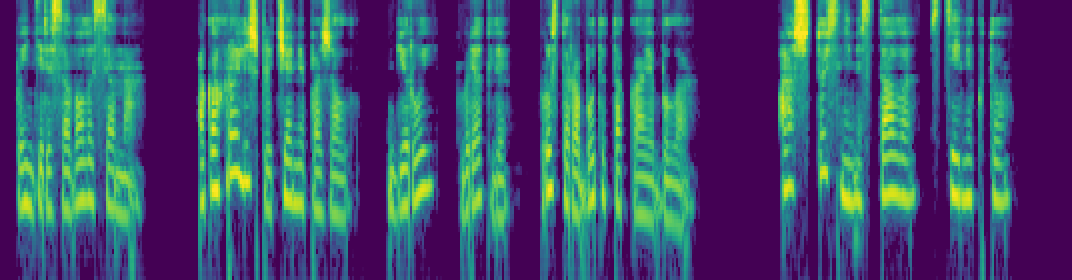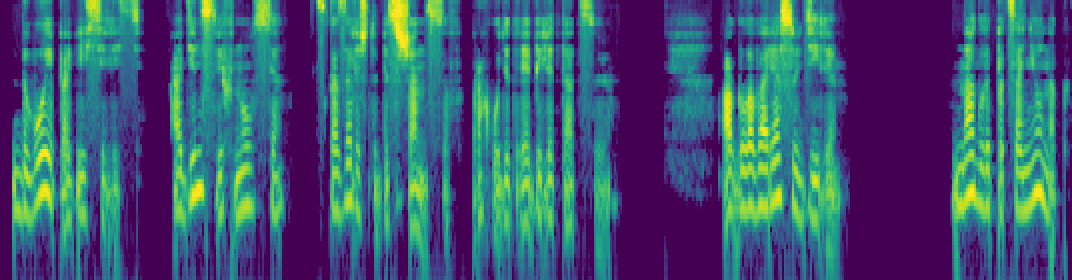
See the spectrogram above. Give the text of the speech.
— поинтересовалась она. А Кахрай лишь плечами пожал. Герой? Вряд ли. Просто работа такая была. «А что с ними стало, с теми, кто...» Двое повесились. Один свихнулся. Сказали, что без шансов. Проходит реабилитацию. А главаря судили. Наглый пацанёнок,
